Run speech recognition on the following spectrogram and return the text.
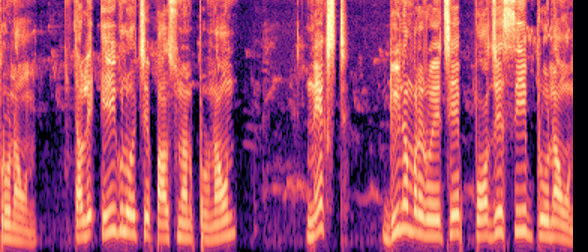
প্রোনাউন তাহলে এইগুলো হচ্ছে পার্সোনাল প্রোনাউন নেক্সট দুই নম্বরে রয়েছে পজেসিভ প্রোনাউন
